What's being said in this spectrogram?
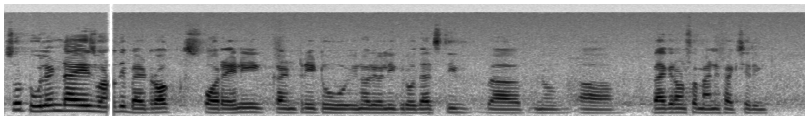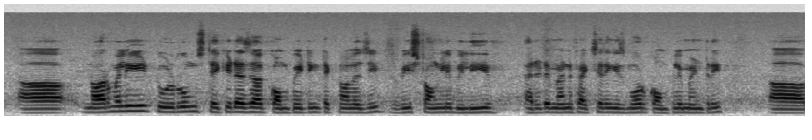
So tool and die is one of the bedrocks for any country to you know really grow. That's the uh, you know uh, background for manufacturing. Uh, normally, tool rooms take it as a competing technology. We strongly believe additive manufacturing is more complementary uh,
